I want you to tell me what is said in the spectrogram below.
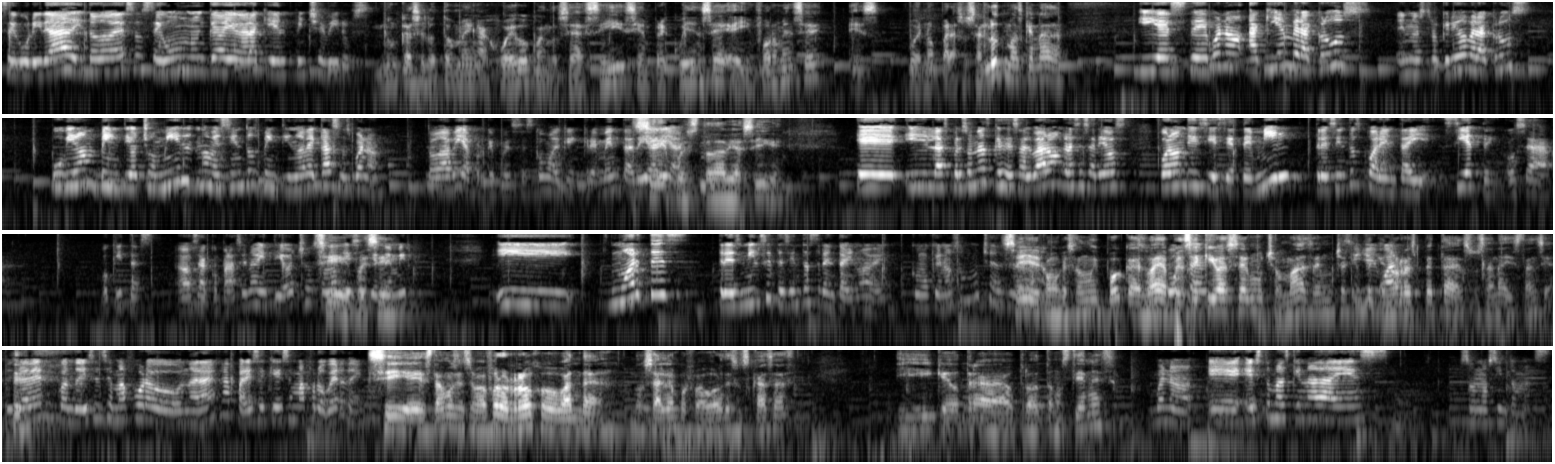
seguridad y todo eso, según nunca iba a llegar aquí el pinche virus. Nunca se lo tomen a juego cuando sea así. Siempre cuídense e infórmense. Es bueno para su salud más que nada. Y este, bueno, aquí en Veracruz, en nuestro querido Veracruz, hubieron 28.929 casos. Bueno, todavía, porque pues es como de que incrementa día a sí, día. pues todavía sigue. Eh, y las personas que se salvaron, gracias a Dios, fueron 17.347. O sea, poquitas. O sea, a comparación a 28, solo Sí, pues sí. 17.000. Y muertes, 3.739. Como que no son muchas. Sí, ¿verdad? como que son muy pocas. Son Vaya, pensé que iba a ser mucho más. Hay mucha Sí, gente que no respeta su sana distancia. Pues ya ven, cuando dicen semáforo naranja, parece que es semáforo verde. Sí, estamos en semáforo rojo, banda. No salgan por favor de sus casas. ¿Y qué otra, otro dato nos tienes? Bueno, eh, esto más que nada es. Son los síntomas.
